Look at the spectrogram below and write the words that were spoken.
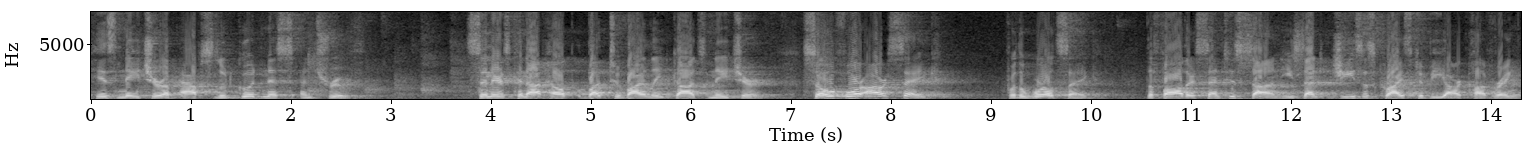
His nature of absolute goodness and truth. Sinners cannot help but to violate God's nature. So, for our sake, for the world's sake, the Father sent His Son. He sent Jesus Christ to be our covering,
